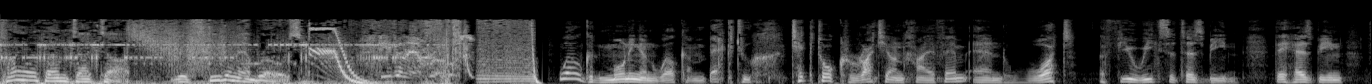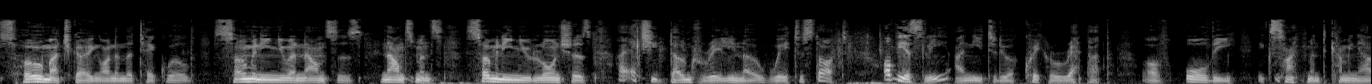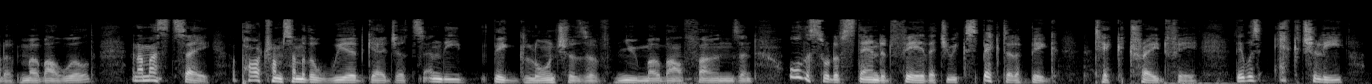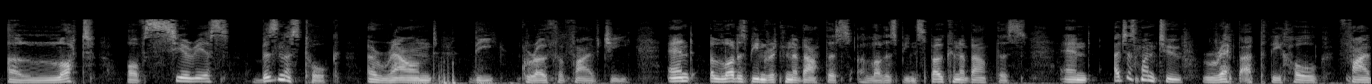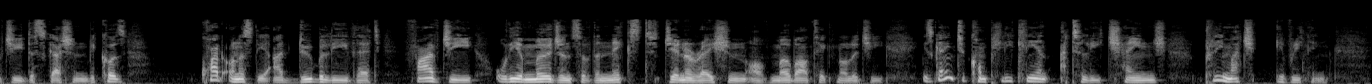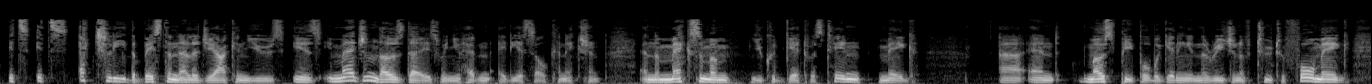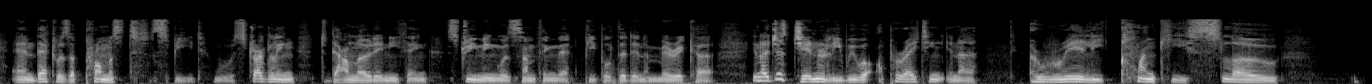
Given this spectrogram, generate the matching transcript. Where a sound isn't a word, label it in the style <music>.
Chai FM Tech Talk with Stephen Ambrose. Stephen Ambrose. Well, good morning and welcome back to Tech Talk right here on Chai FM. And what a few weeks it has been. There has been so much going on in the tech world, so many new announces, announcements, so many new launches. I actually don't really know where to start. Obviously, I need to do a quick wrap up of all the excitement coming out of mobile world. And I must say, apart from some of the weird gadgets and the big launches of new mobile phones and all the sort of standard fare that you expect at a big tech trade fair, there was actually a lot of serious business talk around the growth of 5G. And a lot has been written about this, a lot has been spoken about this, and I just want to wrap up the whole 5G discussion because quite honestly, I do believe that 5G or the emergence of the next generation of mobile technology is going to completely and utterly change pretty much everything. It's, it's actually the best analogy I can use is imagine those days when you had an ADSL connection and the maximum you could get was 10 meg uh, and most people were getting in the region of two to four meg, and that was a promised speed. We were struggling to download anything. Streaming was something that people did in America. You know, just generally we were operating in a, a really clunky, slow,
